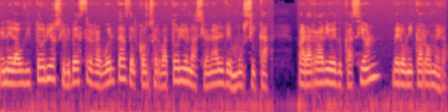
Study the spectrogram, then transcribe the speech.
en el Auditorio Silvestre Revueltas del Conservatorio Nacional de Música. Para Radio Educación, Verónica Romero.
